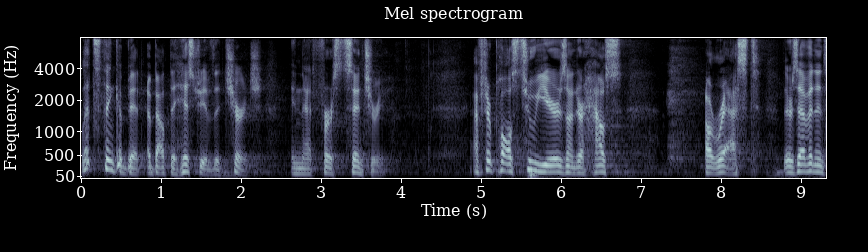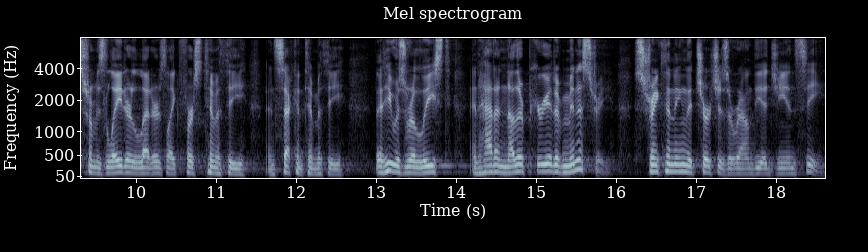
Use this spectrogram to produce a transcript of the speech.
Let's think a bit about the history of the church in that first century. After Paul's two years under house arrest, there's evidence from his later letters, like 1 Timothy and 2 Timothy, that he was released and had another period of ministry, strengthening the churches around the Aegean Sea.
